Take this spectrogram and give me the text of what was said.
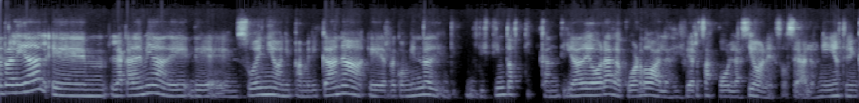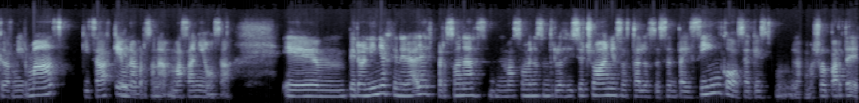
En realidad, em, la Academia de, Sueño Americana eh, recomienda distintas cantidad de horas de acuerdo a las diversas poblaciones. O sea, los niños tienen que dormir más, quizás, que una persona más añosa. Em, pero en líneas generales, personas más o menos entre los 18 años hasta los 65, o sea que es la mayor parte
